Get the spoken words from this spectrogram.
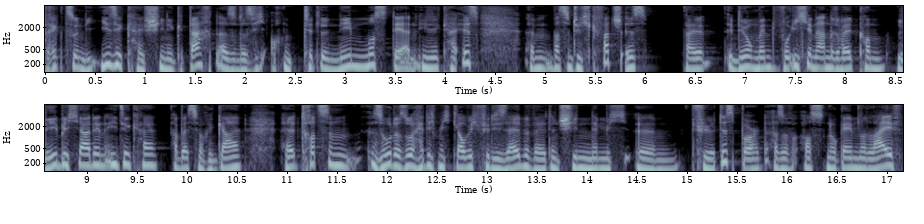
direkt so in die Isekai-Schiene gedacht, also dass ich auch einen Titel nehmen muss, der ein Isekai ist, ähm, was natürlich Quatsch ist, weil in dem Moment, wo ich in eine andere Welt komme, lebe ich ja den Isekai, aber ist ja auch egal. Äh, trotzdem, so oder so hätte ich mich, glaube ich, für dieselbe Welt entschieden, nämlich ähm, für Disboard, also aus No Game No Life,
